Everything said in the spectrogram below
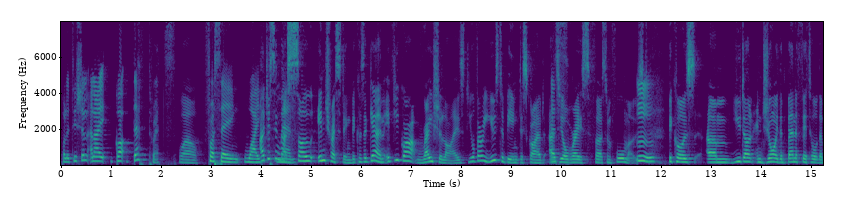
politician and I got death threats Wow. for saying white I just think men. that's so interesting because, again, if you grow up racialized, you're very used to being described as As- your race first and foremost because um, you don't enjoy the benefit or the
